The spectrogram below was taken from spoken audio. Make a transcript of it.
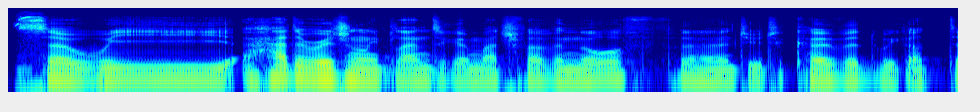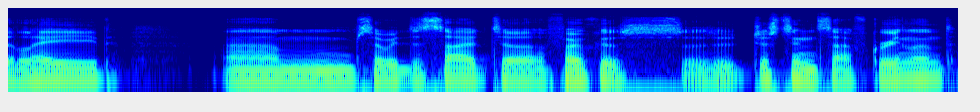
So we had originally planned to go much further north uh, due to COVID. We got delayed, um, so we decided to focus uh, just in South Greenland.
